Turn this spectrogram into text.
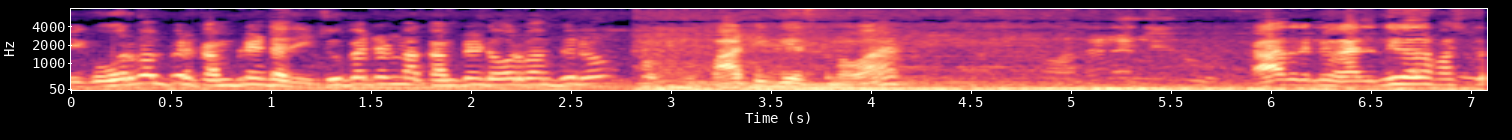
మీకు ఓవర్ పంపారు కంప్లైంట్ అది. చూపెట్టండి మా కంప్లైంట్ ఓవర్ పంపారు పార్టీకి చేస్తున్నావా? కాదు నువ్వు అది ఉంది కదా ఫస్ట్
